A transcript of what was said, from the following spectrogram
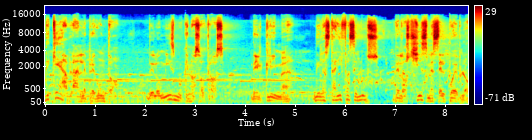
¿De qué hablan? Le pregunto de lo mismo que nosotros, del clima, de las tarifas de luz, de los chismes del pueblo.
